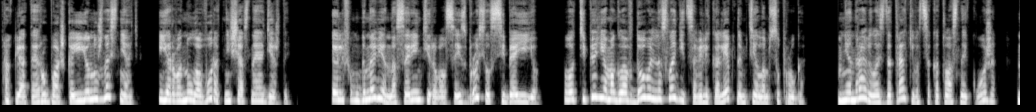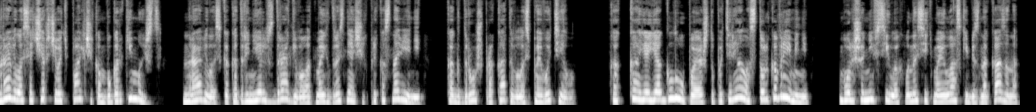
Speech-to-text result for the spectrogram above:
Проклятая рубашка, ее нужно снять. и я рванула ворот несчастной одежды. Эльф мгновенно сориентировался и сбросил с себя ее. Вот теперь я могла вдоволь насладиться великолепным телом супруга. Мне нравилось дотрагиваться к атласной коже, нравилось очерчивать пальчиком бугорки мышц, нравилось, как Адриниэль вздрагивал от моих дразнящих прикосновений, как дрожь прокатывалась по его телу. Какая я глупая, что потеряла столько времени. Больше не в силах выносить мои ласки безнаказанно,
